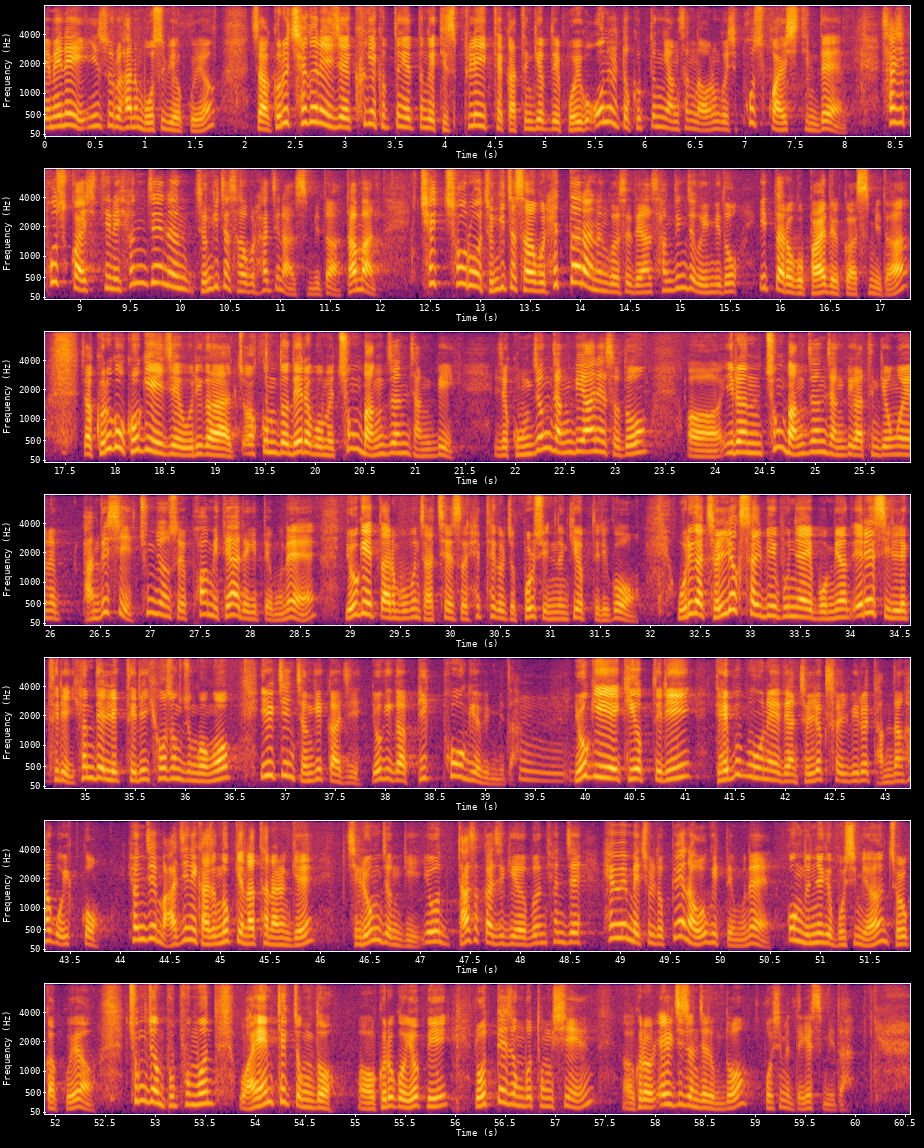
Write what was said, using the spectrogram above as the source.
M&A 인수를 하는 모습이었고요. 자, 그리고 최근에 이제 크게 급등했던 게 디스플레이텍 같은 기업들이 보이고 오늘 또 급등 양상 나오는 것이 포스코 ICT인데 사실 포스코 ICT는 현재는 전기차 사업을 하지는 않습니다. 다만 최초로 전기차 사업을 했다라는 것에 대한 상징적 의미도 있다라고 봐야 될 것 같습니다. 자, 그리고 거기에 이제 우리가 조금 더 내려보면 충방전 장비 이제 공정 장비 안에서도 어, 이런 충방전 장비 같은 경우에는 반드시 충전소에 포함이 돼야 되기 때문에 여기에 따른 부분 자체에서 혜택을 좀 볼 수 있는 기업들이고 우리가 전력 설비 분야에 보면 LS 일렉트릭, 현대 일렉트릭, 효성중공업, 일진 전기까지 여기가 빅4 기업입니다. 음, 여기에 기업들이 대부분에 대한 전력 설비를 담당하고 있고 현재 마진이 가장 높게 나타나는 게 재룡전기 이 다섯 가지 기업은 현재 해외 매출도 꽤 나오기 때문에 꼭 눈여겨 보시면 좋을 것 같고요. 충전 부품은 YM텍 정도 어, 그리고 옆이 롯데정보통신 어, 그리고 LG전자 정도 보시면 되겠습니다.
